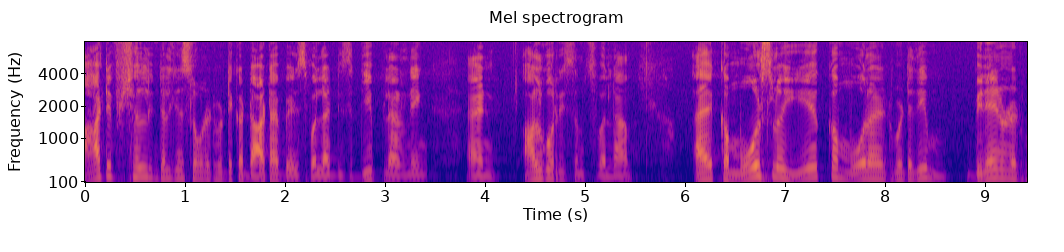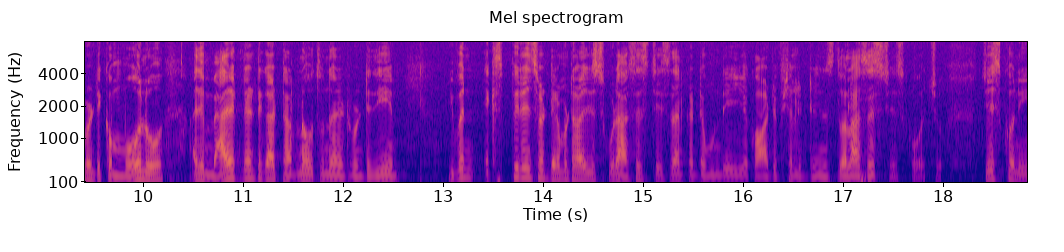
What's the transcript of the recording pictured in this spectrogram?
ఆర్టిఫిషియల్ ఇంటెలిజెన్స్లో ఉన్నటువంటి ఒక డేటాబేస్ వల్ల this deep learning and algorithms వల్ల ఆ యొక్క మోల్స్లో ఏ యొక్క మోల్ అనేటువంటిది బినైన్ ఉన్నటువంటి ఒక మోలు అది మ్యాలిగ్నెంట్గా టర్న్ అవుతుంది అనేటువంటిది ఈవెన్ ఎక్స్పీరియన్స్డ్ డెర్మటాలజిస్ట్ కూడా అసెస్ చేసేదానికంటే ముందే ఈ యొక్క ఆర్టిఫిషియల్ ఇంటెలిజెన్స్ ద్వారా అసెస్ చేసుకోవచ్చు. చేసుకొని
